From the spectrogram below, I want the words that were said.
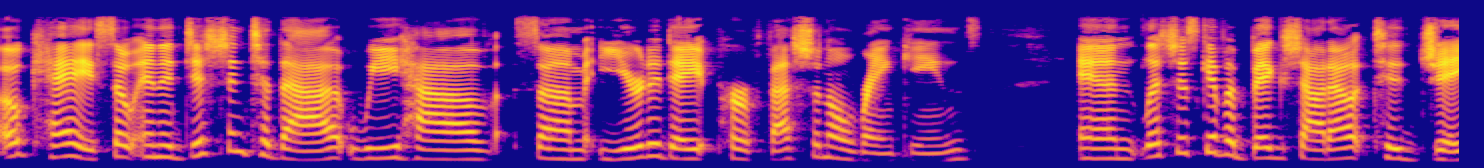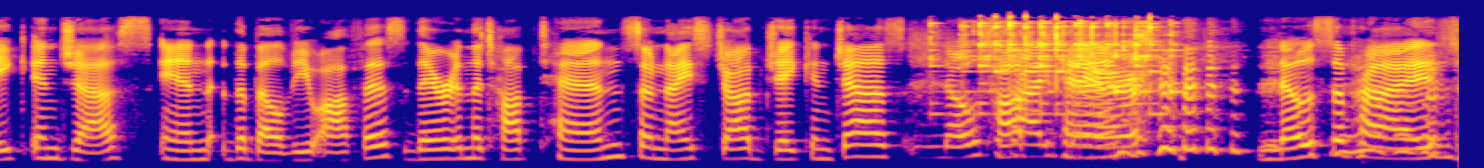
Okay, so in addition to that, we have some year to date professional rankings. And let's just give a big shout out to Jake and Jess in the Bellevue office. They're in the top 10. So nice job, Jake and Jess. No Top surprise 10. there. No surprise.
